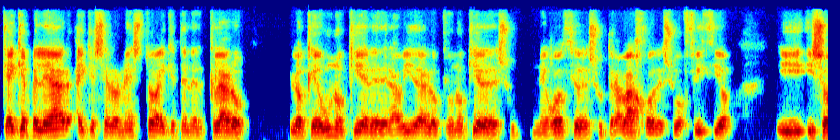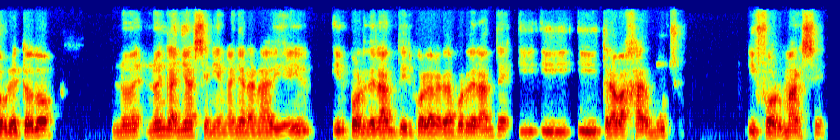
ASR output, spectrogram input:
que hay que pelear, hay que ser honesto, hay que tener claro lo que uno quiere de la vida, lo que uno quiere de su negocio, de su trabajo, de su oficio y, sobre todo no, engañarse ni engañar a nadie, ir, por delante, ir con la verdad por delante y, trabajar mucho y formarse.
